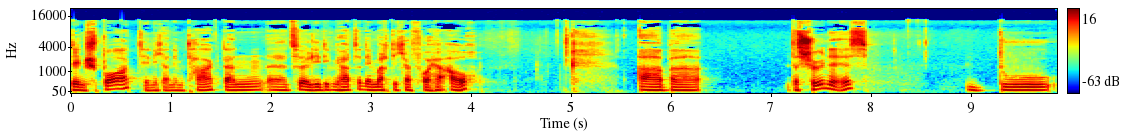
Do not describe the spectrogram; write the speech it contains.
den Sport, den ich an dem Tag dann äh, zu erledigen hatte, den machte ich ja vorher auch. Aber das Schöne ist, du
